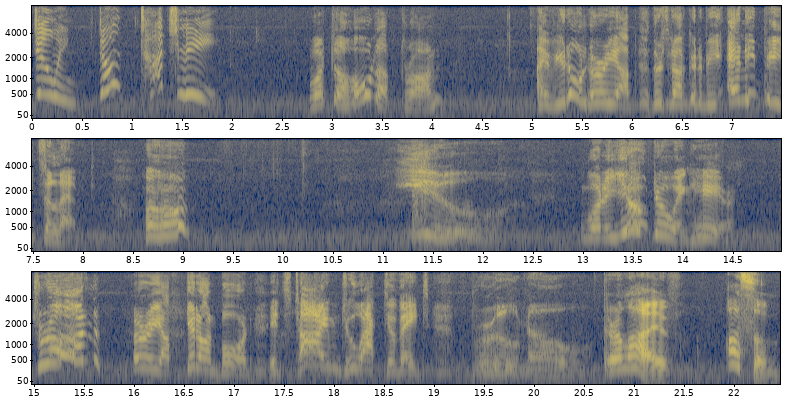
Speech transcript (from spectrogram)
doing? Don't touch me! What's the holdup, Tron? If you don't hurry up, there's not going to be any pizza left. Huh? You. What are you doing here? Tron! Hurry up, get on board. It's time to activate Bruno. They're alive. Awesome.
